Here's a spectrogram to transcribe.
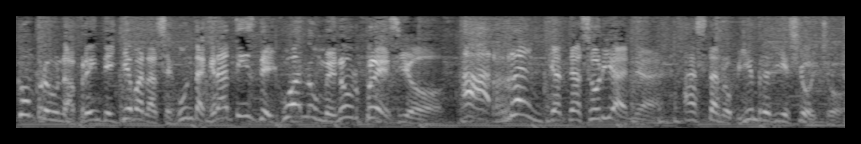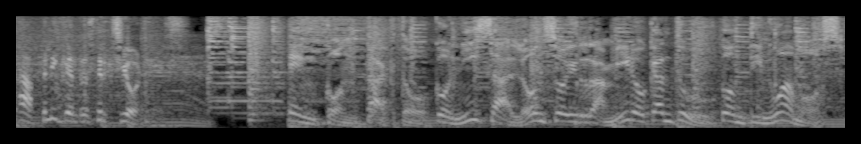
compra una prenda y lleva la segunda gratis de igual o menor precio. Arráncate a Soriana. Hasta noviembre 18. Aplican restricciones. En contacto con Isa Alonso y Ramiro Cantú. Continuamos.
